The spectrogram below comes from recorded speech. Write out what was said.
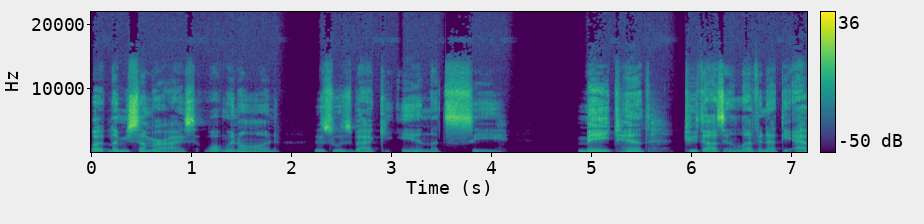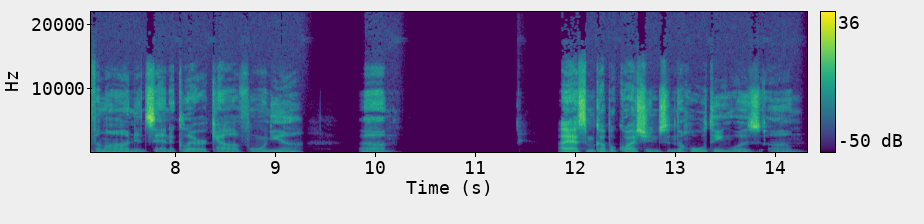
but let me summarize what went on. This was back in, let's see, May 10th, 2011 at the Avalon in Santa Clara, California. Um, I asked him a couple questions, and the whole thing was um,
